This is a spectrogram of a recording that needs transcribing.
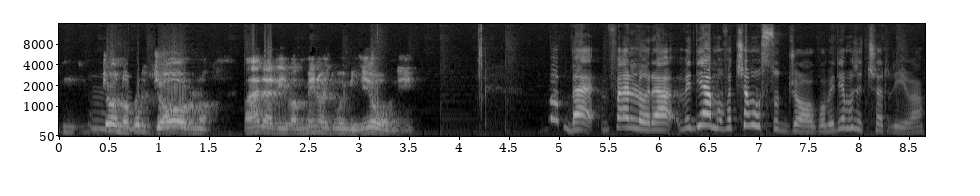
in- giorno per giorno, magari arriva almeno ai 2 milioni. Vabbè, allora, vediamo, facciamo sto gioco, vediamo se ci arriva.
